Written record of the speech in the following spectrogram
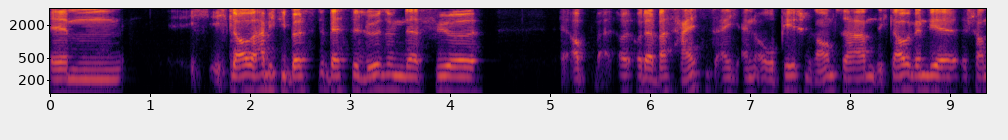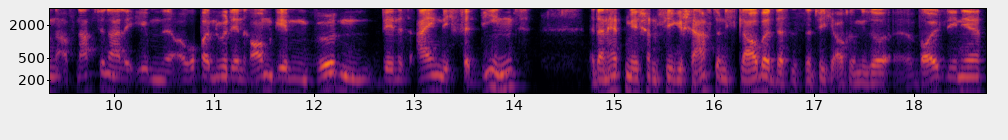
Ähm, ich, ich glaube, habe ich die beste, beste Lösung dafür, ob, oder was heißt es eigentlich, einen europäischen Raum zu haben? Ich glaube, wenn wir schon auf nationaler Ebene Europa nur den Raum geben würden, den es eigentlich verdient, dann hätten wir schon viel geschafft. Und ich glaube, das ist natürlich auch irgendwie so äh, Voltlinie.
